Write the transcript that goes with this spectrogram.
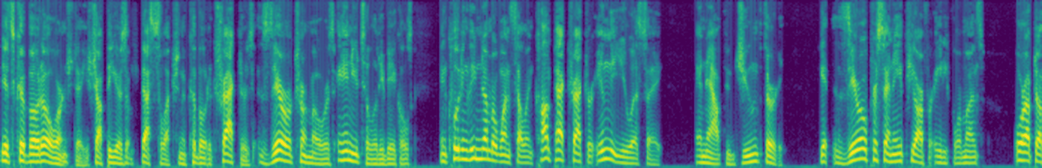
It's Kubota Orange Day. Shop the year's best selection of Kubota tractors, zero turn mowers, and utility vehicles, including the number one selling compact tractor in the USA. And now through June 30, get 0% APR for 84 months or up to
